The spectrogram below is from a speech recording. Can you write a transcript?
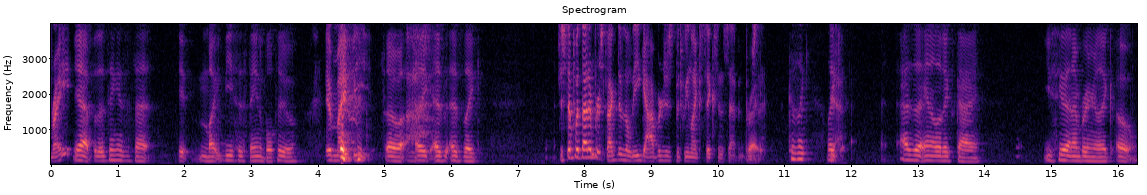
right? yeah, but the thing is that it might be sustainable too. It might be. so like as as like just to put that in perspective, the league averages between like six and seven percent. Right. Because like like as an analytics guy, you see that number and you're like, oh,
